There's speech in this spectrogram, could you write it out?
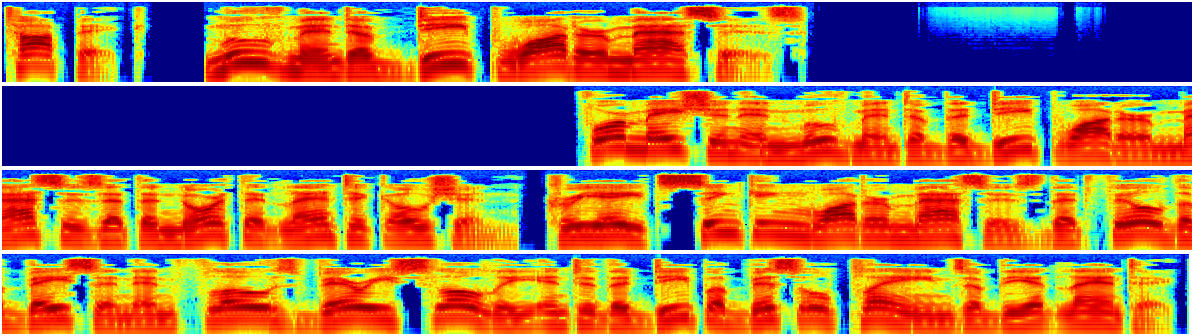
Topic. Movement of deep water masses movement of the deep water masses at the North Atlantic Ocean, creates sinking water masses that fill the basin and flows very slowly into the deep abyssal plains of the Atlantic.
